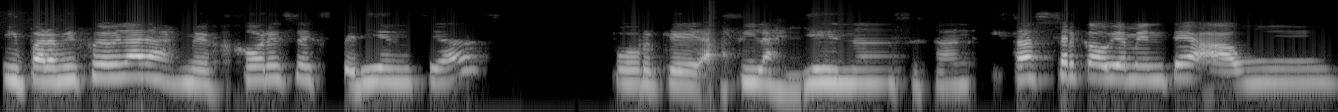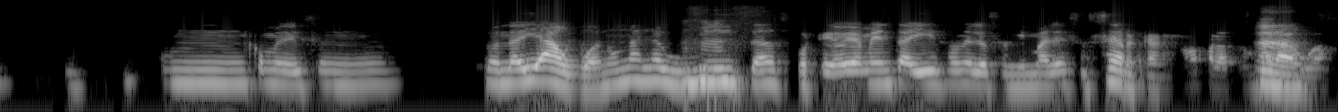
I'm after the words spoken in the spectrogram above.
Y para mí fue una de las mejores experiencias, porque así las llenas están, estás cerca obviamente a un, un ¿cómo le dicen? Donde hay agua, ¿no? Unas lagunitas, porque obviamente ahí es donde los animales se acercan, ¿no? Para tomar agua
